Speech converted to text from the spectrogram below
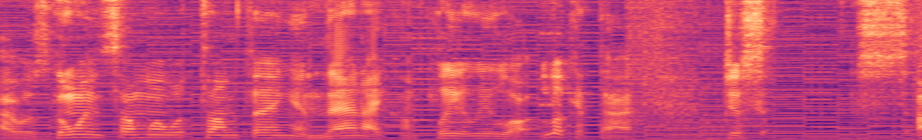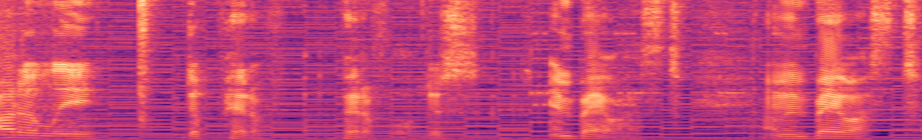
I was going somewhere with something, and then I completely lost. Look at that. Just utterly pitiful, pitiful. Just embarrassed. I'm embarrassed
